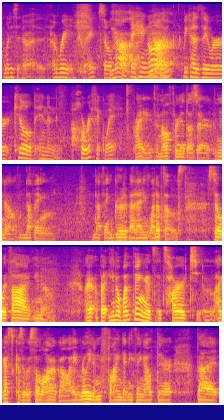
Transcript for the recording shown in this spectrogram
what is it a, a rage right so Yeah, they hang on yeah. because they were killed in a horrific way Right, and all three of those are, you know, nothing nothing good about any one of those. So with that, you know, I but you know one thing it's it's hard to I guess because it was so long ago, I really didn't find anything out there that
